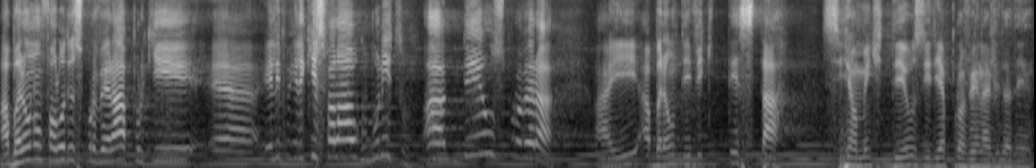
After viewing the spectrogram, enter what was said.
Abraão não falou Deus proverá porque é, ele, ele quis falar algo bonito. Ah, Deus proverá. Aí Abraão teve que testar se realmente Deus iria prover na vida dele.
